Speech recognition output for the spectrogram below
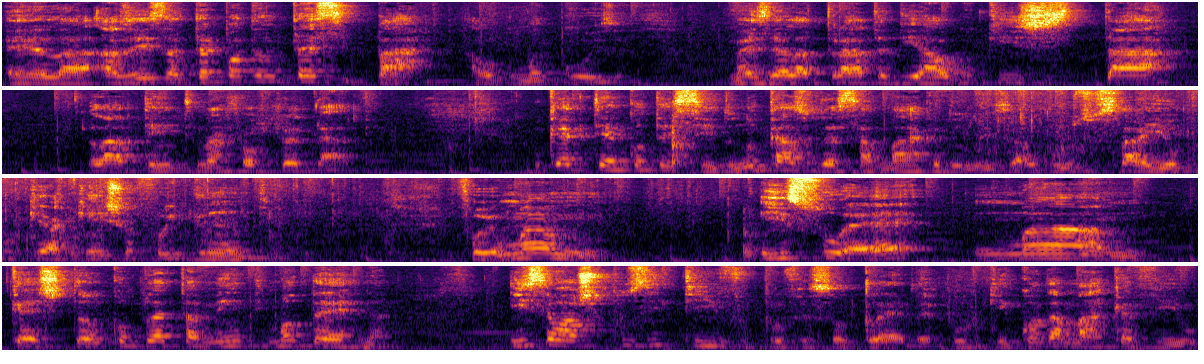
Ela às vezes até pode antecipar alguma coisa, mas ela trata de algo que está latente na sociedade. O que é que tem acontecido? No caso dessa marca do Luiz Augusto, saiu porque a queixa foi grande. Foi uma. Isso é uma questão completamente moderna. Isso eu acho positivo, professor Kleber, porque quando a marca viu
